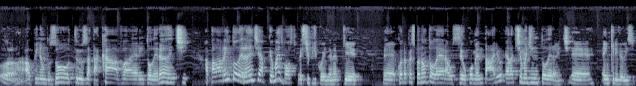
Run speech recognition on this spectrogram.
a opinião dos outros, atacava, era intolerante. A palavra intolerante é a que eu mais gosto para esse tipo de coisa, né? Porque é, quando a pessoa não tolera o seu comentário, ela te chama de intolerante. É, é incrível isso.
